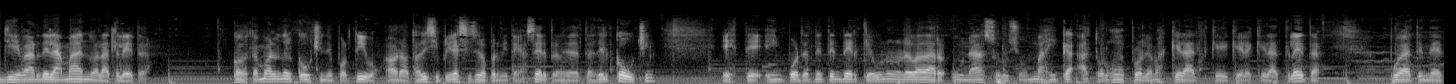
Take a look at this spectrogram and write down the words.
llevar de la mano al atleta. Cuando estamos hablando del coaching deportivo, ahora otras disciplinas sí se lo permiten hacer, pero detrás del coaching este, es importante entender que uno no le va a dar una solución mágica a todos los problemas que, que el atleta pueda tener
